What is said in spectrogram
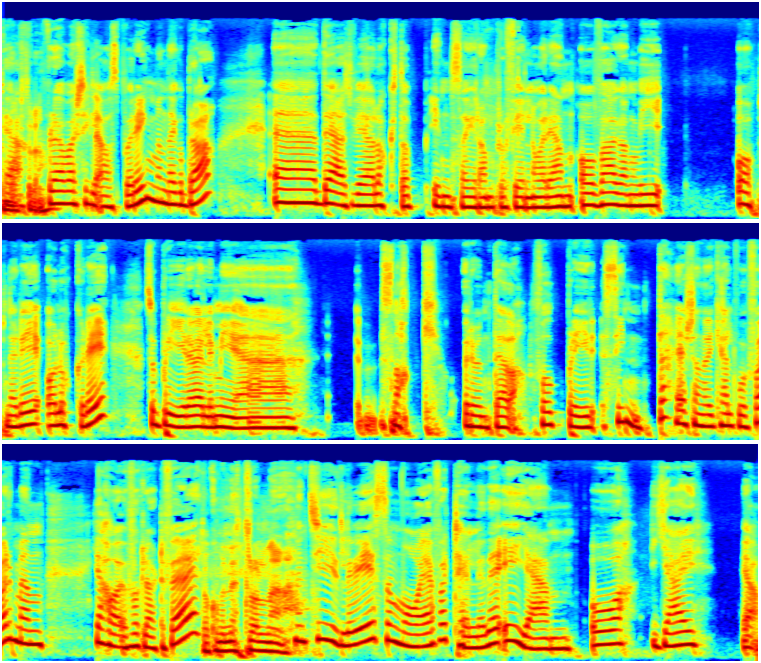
tilbake til det. for det var skikkelig avsporing, men det går bra. Eh, Det er at vi har lagt opp Instagram-profilene våre igjen, og hver gang vi åpner de og lukker de, så blir det veldig mye eh, snakk rundt det, da. Folk blir sinte. Jeg skjønner ikke helt hvorfor, men jeg har jo forklart det før. Da kommer nettrollene. Men tydeligvis så må jeg fortelle det igjen. Og jeg, ja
